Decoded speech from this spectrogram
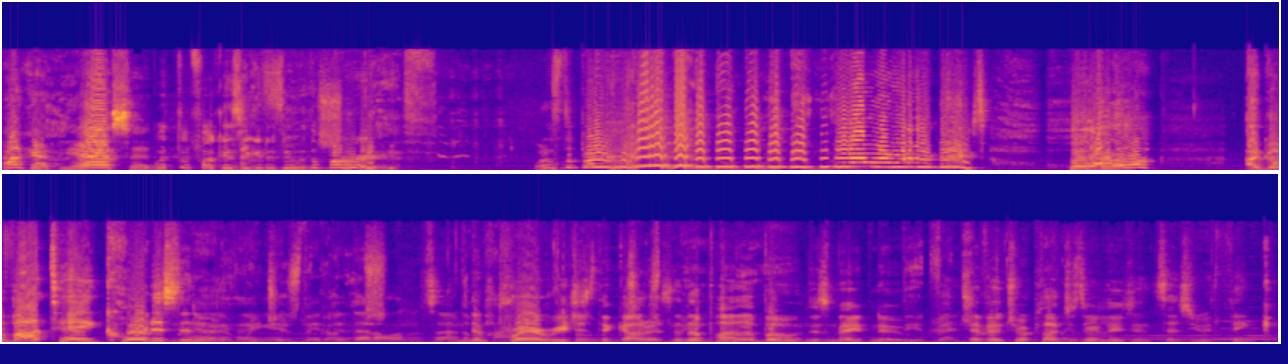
I got the acid. What the fuck is he gonna do with the bird? Death What does the bird get? and awaken them. What are their names? Hora, Agavate, Cordis, and anything. reaches the did goddess. that all on its own. the prayer reaches the goddess, and the made pile of bones is made new. The The adventurer- adventurer pledges their allegiance as you think.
